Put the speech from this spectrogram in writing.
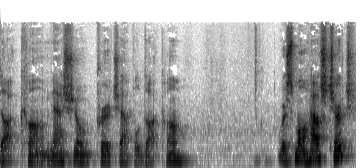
nationalprayerchapel.com. Nationalprayerchapel.com. We're a small house church.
